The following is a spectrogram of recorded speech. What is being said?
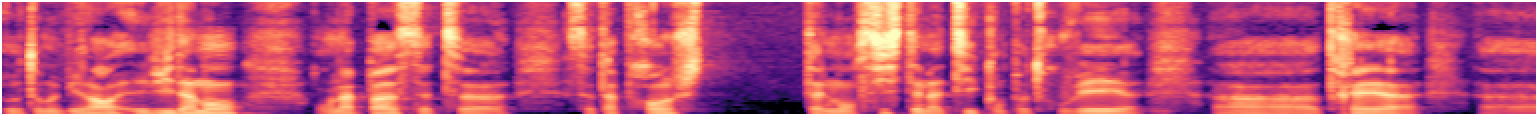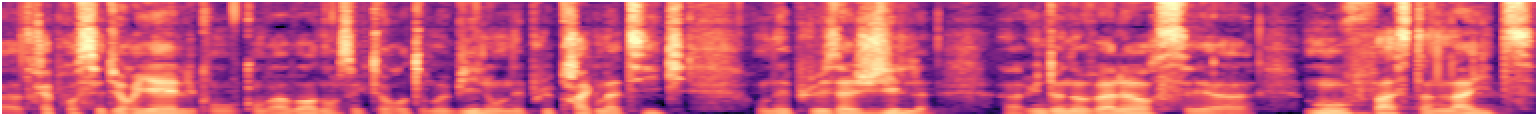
automobile. Alors évidemment, on n'a pas cette, cette approche tellement systématique qu'on peut trouver, euh, très, euh, très procéduriel qu'on va avoir dans le secteur automobile. On est plus pragmatique, on est plus agile. Euh, une de nos valeurs, c'est move fast and light.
